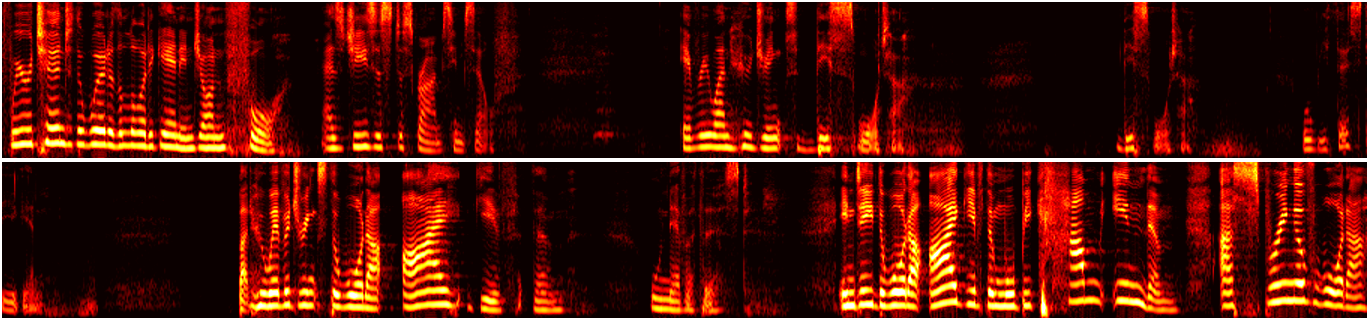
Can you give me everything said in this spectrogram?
If we return to the word of the Lord again in John 4, as Jesus describes Himself. Everyone who drinks this water, this water, will be thirsty again. But whoever drinks the water I give them will never thirst. Indeed, the water I give them will become in them a spring of water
